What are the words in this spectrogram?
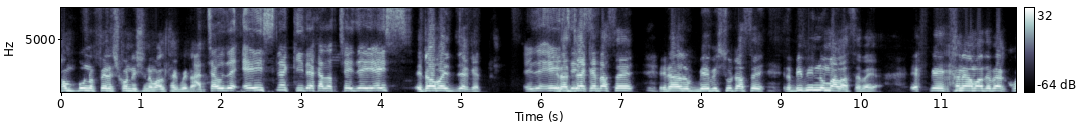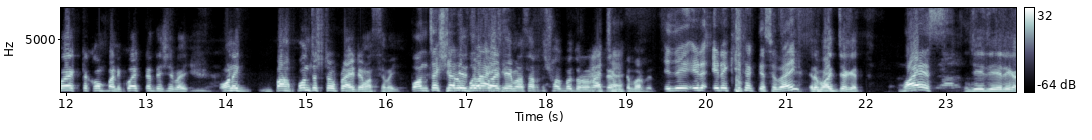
সম্পূর্ণ ফ্রেশ কন্ডিশনের মাল থাকবে এটা। আচ্ছা ওই যে এইস না কি দেখা যাচ্ছে? এই যে এইস এটাও ভাই জ্যাকেট এই যে এটা জ্যাকেট আছে এটা বেবি স্যুট আছে এটা বিভিন্ন মাল আছে ভাইয়া। এখানে আমাদের ভাই কয়েকটা কোম্পানি কয়েকটা দেশে ভাই অনেক পঞ্চাশটার উপরে আইটেম আছে ভাই। পঞ্চাশটার উপরে আইটেম আছে আপনি সর্ব ধরনের আইটেম আচ্ছা। নিতে পারবেন। এই যে এটা এটা কি থাকতেছে ভাই? এটা ভয়েস জ্যাকেট ভয়েস জি জি এদিকে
